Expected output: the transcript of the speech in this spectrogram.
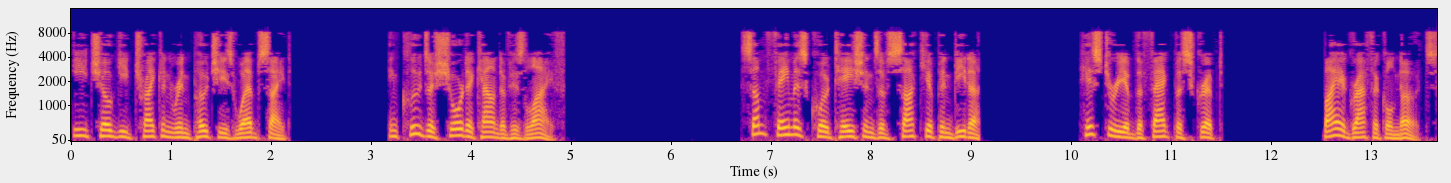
E. Chogi Trikun Rinpoche's website includes a short account of his life. Some famous quotations of Sakya Pandita History of the Phagpa script Biographical notes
